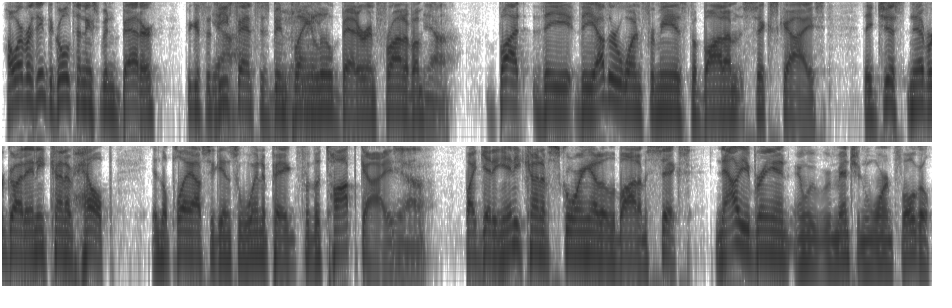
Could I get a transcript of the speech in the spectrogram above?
However, I think the goaltending's been better because the Yeah. defense has been playing a little better in front of them. yeah. But the the other one for me is the bottom six guys. They just never got any kind of help in the playoffs against Winnipeg for the top guys Yeah. by getting any kind of scoring out of the bottom six. Now you bring in, and we- mentioned Warren Foegele.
